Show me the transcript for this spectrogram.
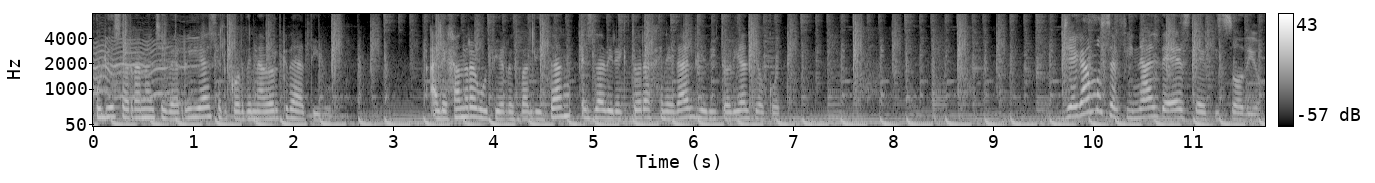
Julio Serrano Echeverría es el coordinador creativo. Alejandra Gutiérrez Valdizán es la directora general y editorial de Ocote. Llegamos al final de este episodio.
